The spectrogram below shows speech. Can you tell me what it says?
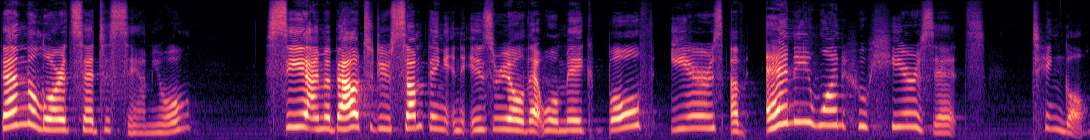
Then the Lord said to Samuel, See, I'm about to do something in Israel that will make both ears of anyone who hears it tingle.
